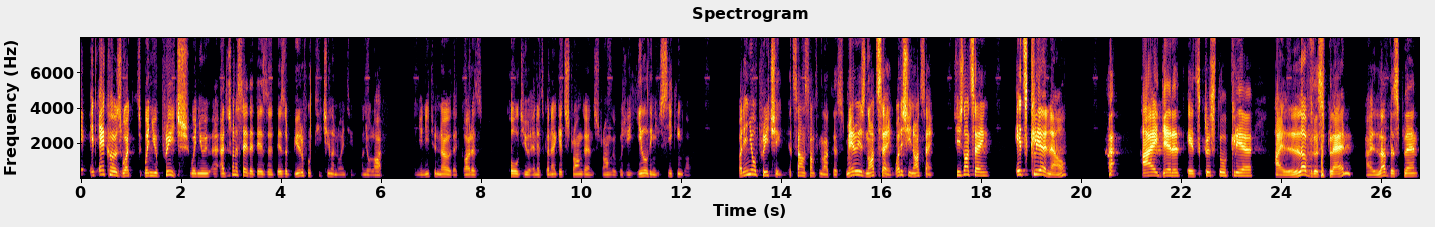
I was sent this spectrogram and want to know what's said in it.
It echoes what when you preach, when you I just want to say that there's a there's a beautiful teaching anointing on your life. And you need to know that God has called you and it's going to get stronger and stronger because you're yielding, you're seeking God. But in your preaching, it sounds something like this Mary is not saying, what is she not saying? She's not saying, it's clear now. I get it. It's crystal clear. I love this plan. I love this plan.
